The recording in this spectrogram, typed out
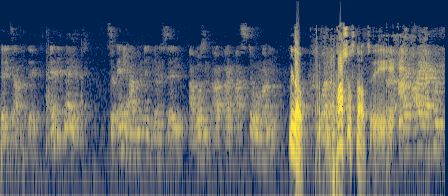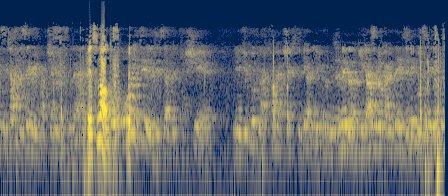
that it's out of date, and they pay it. So any argument you're going to say, I wasn't, I, I, I stole money? No. Partial's not. I, I, I put, it's exactly the same if I change it with that. It's not. All, all it is, is that the cashier, if you put like five checks together, you put it in the middle, he doesn't look at the date, and he puts it in the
